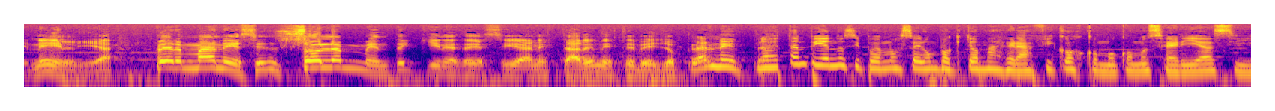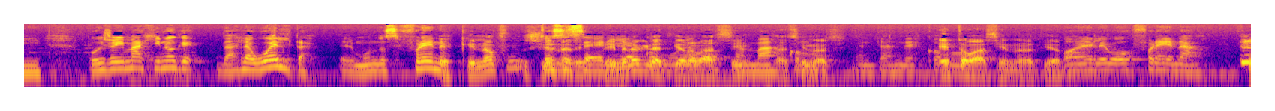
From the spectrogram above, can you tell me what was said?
en ella permanecen solamente quienes desean estar en este bello planeta. Nos están pidiendo si podemos ser un poquito más gráficos, como cómo sería si. Pues yo imagino que das la vuelta, el mundo se frena. Es que no funciona. Entonces Primero que la Tierra va así. más está haciendo como- así. ¿entendés? Como- Esto va haciendo la Tierra. Ponele vos frena.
